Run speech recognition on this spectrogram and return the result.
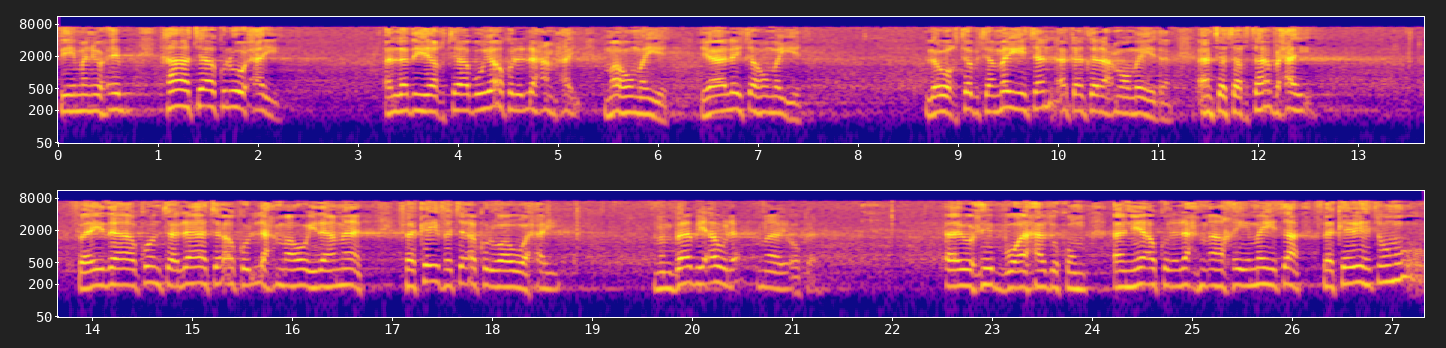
في من يحب. ها تأكلوا حي. الذي يغتاب يأكل اللحم حي. ما هو ميت؟ يا ليته ميت. لو اغتبت ميتا أكلت لحمه ميتا. أنت تغتاب حي. فإذا كنت لا تأكل لحمه إذا مات فكيف تأكل وهو حي؟ من باب أولى ما يؤكل. أيحب أحدكم أن يأكل لحم أخيه ميتا فكرهتموه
